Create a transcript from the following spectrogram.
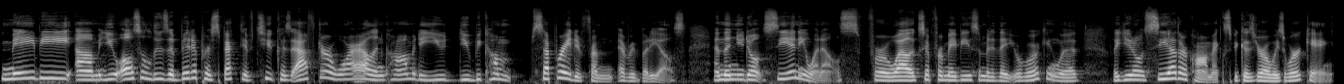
maybe um, you also lose a bit of perspective too, because after a while in comedy, you you become separated from everybody else, and then you don't see anyone else for a while, except for maybe somebody that you're working with. Like you don't see other comics because you're always working.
